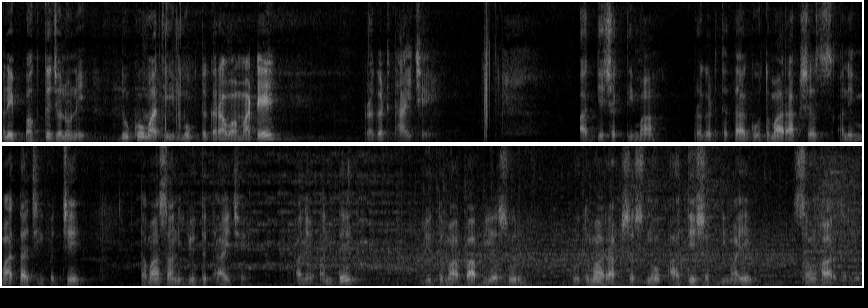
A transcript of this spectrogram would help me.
અને ભક્તજનોને દુઃખોમાંથી મુક્ત કરાવવા માટે પ્રગટ થાય છે. આદ્યશક્તિમાં પ્રગટ થતાં ગોધમા રાક્ષસ અને માતાજી વચ્ચે તમાશાનું યુદ્ધ થાય છે અને અંતે યુદ્ધમાં પાપી અસુર ગોધમા રાક્ષસનો આદ્ય શક્તિમાંએ સંહાર કર્યો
